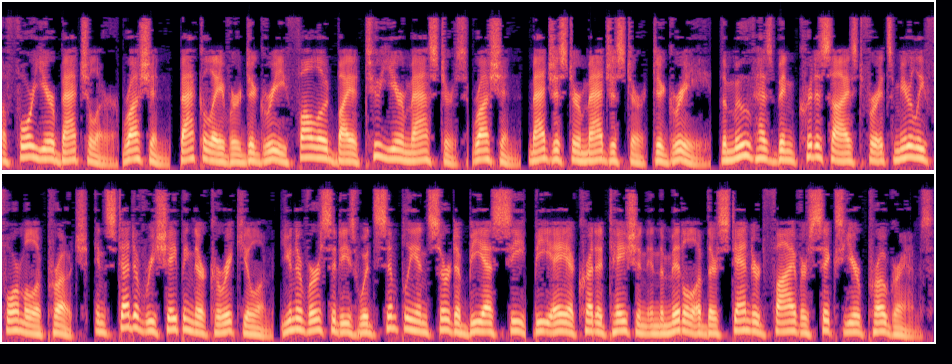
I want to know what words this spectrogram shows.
a four year bachelor Russian, bakalavr degree followed by a two year master's Russian, magister magister degree. The move has been criticized for its merely formal approach. Instead of reshaping their curriculum, universities would simply insert a BSc, BA accreditation in the middle of their standard five or six year programs.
